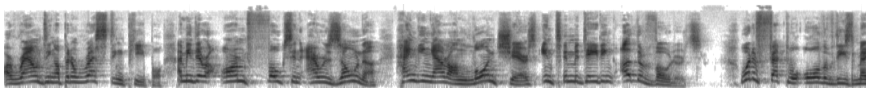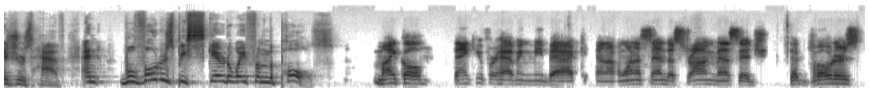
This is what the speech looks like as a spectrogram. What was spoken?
are rounding up and arresting people. I mean, there are armed folks in Arizona hanging out on lawn chairs, intimidating other voters. What effect will all of these measures have? And will voters be scared away from the polls? Michael, thank you for having me back. And I want to send a strong message that voters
